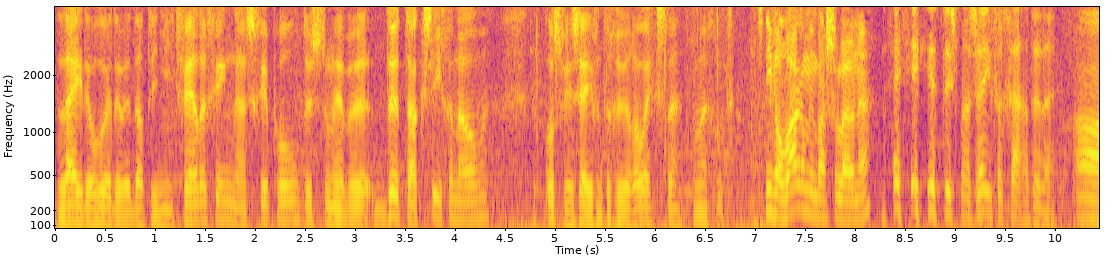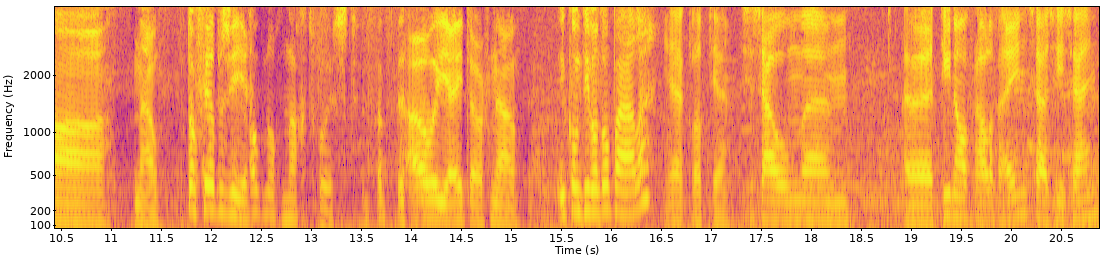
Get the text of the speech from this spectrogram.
Leiden hoorden we dat hij niet verder ging naar Schiphol. Dus toen hebben we de taxi genomen. Dat kost weer 70 euro extra, maar goed. Het is niet wel warm in Barcelona? Nee, het is maar 7 graden daar. Oh, nou, toch veel plezier. Ook nog nachtvorst. Oh jee toch, nou. U komt iemand ophalen? Ja, klopt ja. Ze zou om um, uh, tien over half één zou ze hier zijn.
